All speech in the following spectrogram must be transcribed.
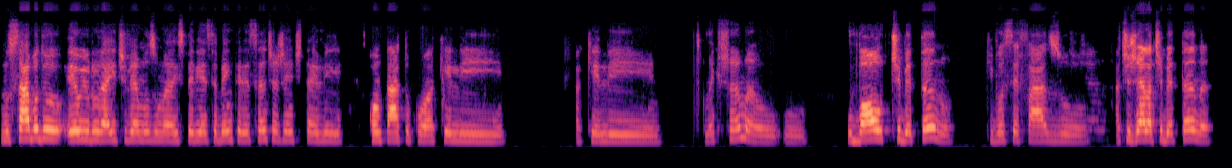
No sábado, eu e o Ururaí tivemos uma experiência bem interessante. A gente teve contato com aquele. aquele. como é que chama? O, o, o bol tibetano, que você faz o, a tigela tibetana,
